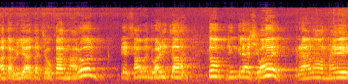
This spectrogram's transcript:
आता विजयाचा चौकार मारून ते सावंतवाडीचा कप जिंकल्याशिवाय राहणार नाही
